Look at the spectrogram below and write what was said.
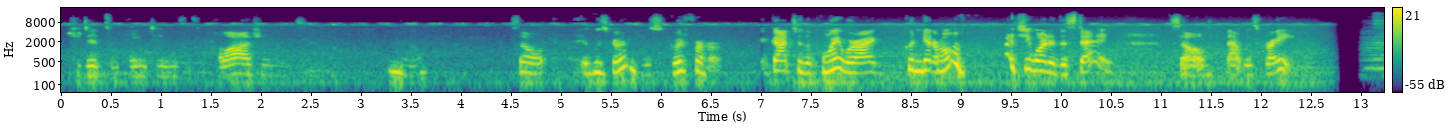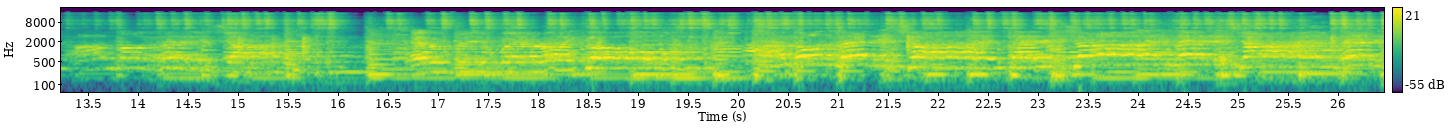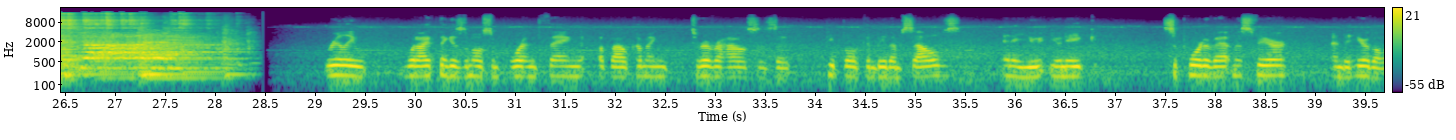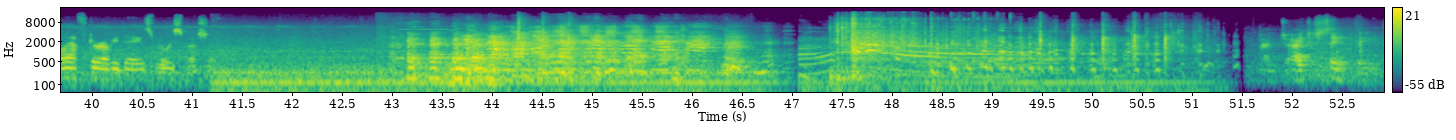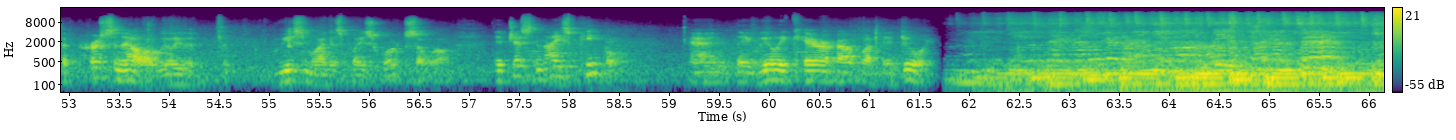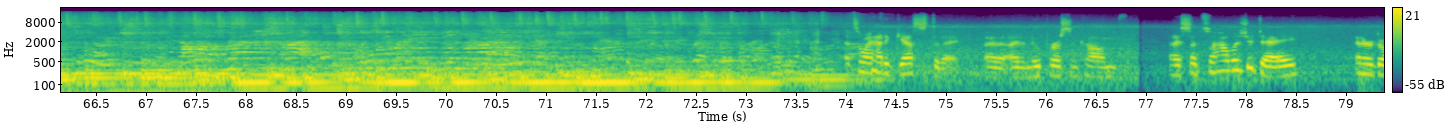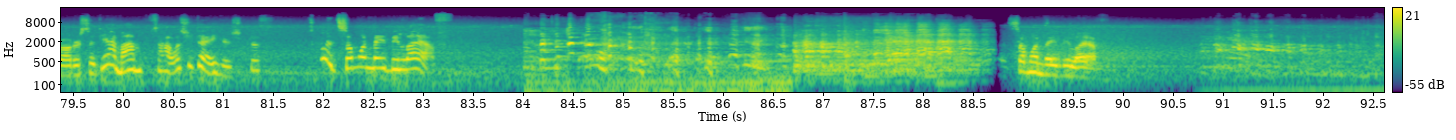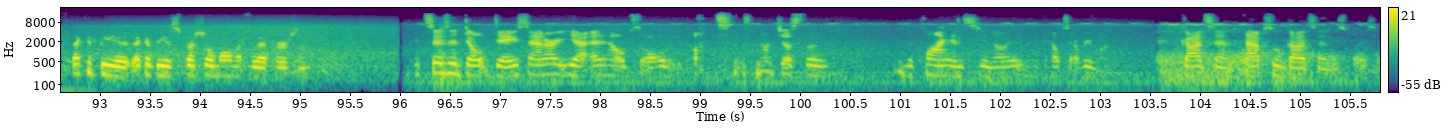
she did some paintings and some collages, and, you know. So it was good. It was good for her. It got to the point where I couldn't get her home. And she wanted to stay. So that was great. What I think is the most important thing about coming to River House is that people can be themselves in a u- unique, supportive atmosphere, and to hear the laughter every day is really special. I, just think the, the personnel are really the, the reason why this place works so well. They're just nice people, and they really care about what they're doing. And so I had a guest today. I, had a new person come. And I said, So, how was your day? And her daughter said, Yeah, mom, so how was your day here? She goes, It's good. Someone made me laugh. Someone made me laugh. That could be a, that could be a special moment for that person. It says adult day center. Yeah, it helps all the adults. It's not just the the clients. You know, it, helps everyone. Godsend, absolute godsend. This place.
